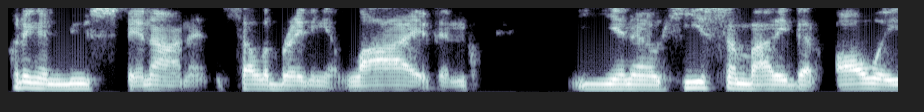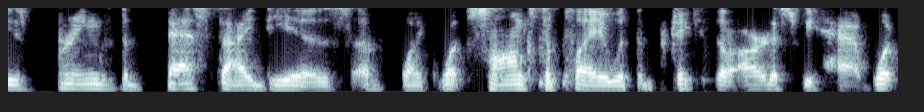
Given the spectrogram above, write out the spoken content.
putting a new spin on it and celebrating it live. And, you know, he's somebody that always brings the best ideas of like what songs to play with the particular artist we have, what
